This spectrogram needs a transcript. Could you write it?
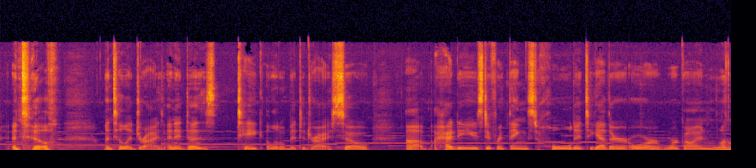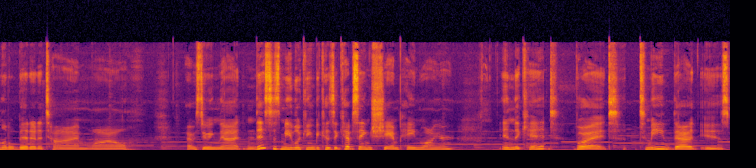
until until it dries, and it does take a little bit to dry. So um, I had to use different things to hold it together or work on one little bit at a time while I was doing that. And this is me looking because it kept saying champagne wire. in the kit, but to me that is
